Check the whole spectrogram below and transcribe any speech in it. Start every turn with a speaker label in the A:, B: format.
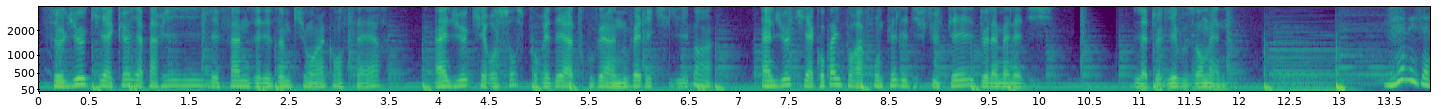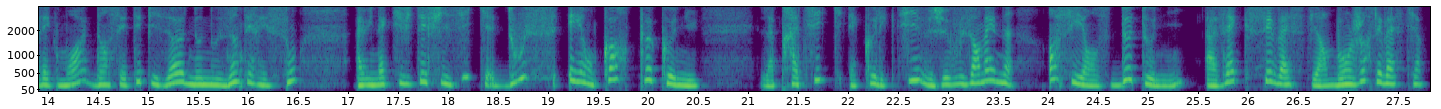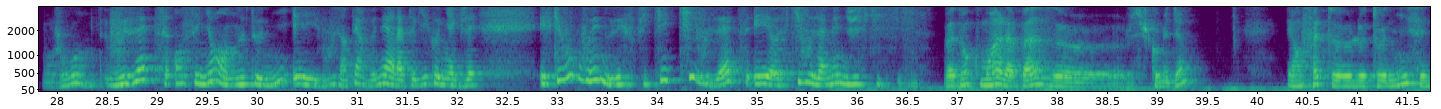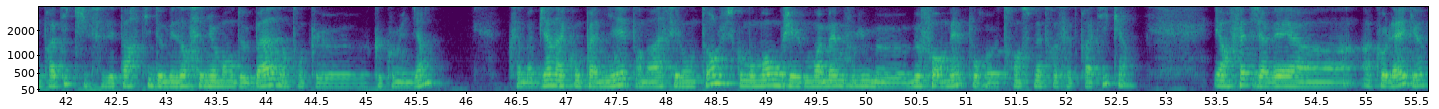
A: ce lieu qui accueille à Paris les femmes et les hommes qui ont un cancer, un lieu qui ressource pour aider à trouver un nouvel équilibre, un lieu qui accompagne pour affronter les difficultés de la maladie. L'atelier vous emmène.
B: Venez avec moi, dans cet épisode, nous nous intéressons à une activité physique douce et encore peu connue. La pratique est collective, je vous emmène en séance d'autonie avec Sébastien. Bonjour Sébastien.
C: Bonjour.
B: Vous êtes enseignant en autonie et vous intervenez à l'atelier Cognac Jet. Est-ce que vous pouvez nous expliquer qui vous êtes et euh, ce qui vous amène jusqu'ici?
C: Bah donc moi à la base euh, je suis comédien et en fait euh, l'autonie c'est une pratique qui faisait partie de mes enseignements de base en tant que, que comédien. Ça m'a bien accompagné pendant assez longtemps jusqu'au moment où j'ai moi-même voulu me, me, former pour euh, transmettre cette pratique. Et en fait j'avais un, un collègue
